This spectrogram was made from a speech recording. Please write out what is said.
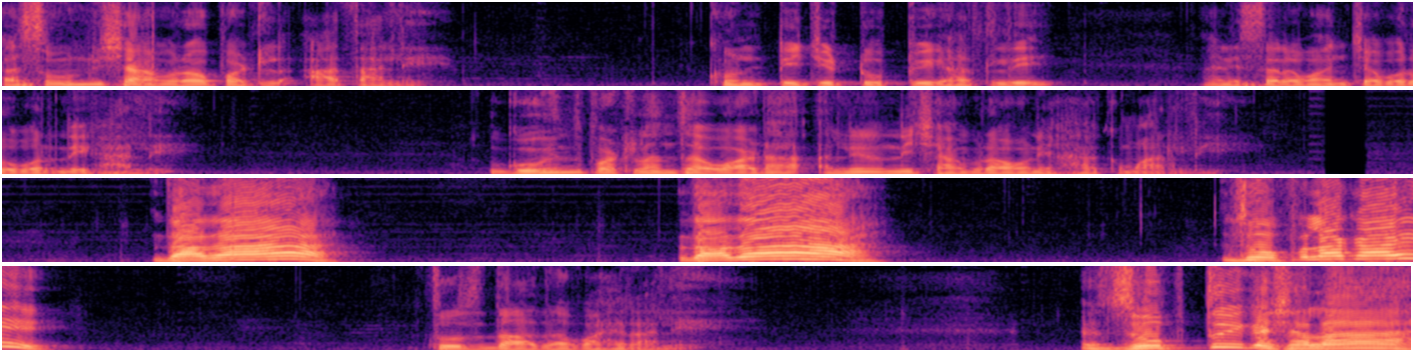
असं म्हणून श्यामराव पाटील आत आले. खुंटीची टोपी घातली आणि सर्वांच्या बरोबर निघाले. गोविंद पाटलांचा वाडा आल्याने श्यामरावाने हाक मारली. दादा! दादा! झोपला काय? तोच दादा बाहेर आले. झोपतोय कशाला?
